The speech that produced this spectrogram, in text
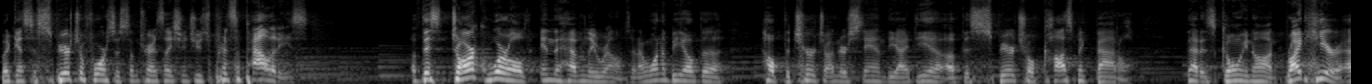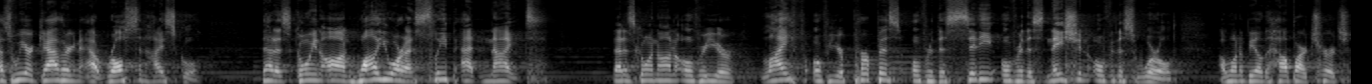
but against the spiritual forces. Some translations use principalities of this dark world in the heavenly realms. And I want to be able to help the church understand the idea of this spiritual cosmic battle that is going on right here as we are gathering at Ralston High School, that is going on while you are asleep at night, that is going on over your life, over your purpose, over this city, over this nation, over this world. I want to be able to help our church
